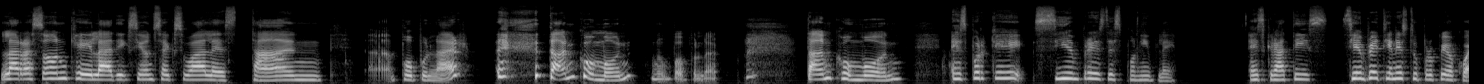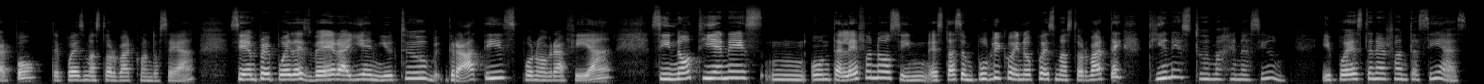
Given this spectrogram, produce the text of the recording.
la razón que la adicción sexual es tan ah, popular, tan común, no popular, tan común, es porque siempre es disponible. es gratis. Siempre tienes tu propio cuerpo, te puedes masturbar cuando sea. Siempre puedes ver ahí en YouTube gratis pornografía. Si no tienes mm, un teléfono, si estás en público y no puedes masturbarte, tienes tu imaginación y puedes tener fantasías.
